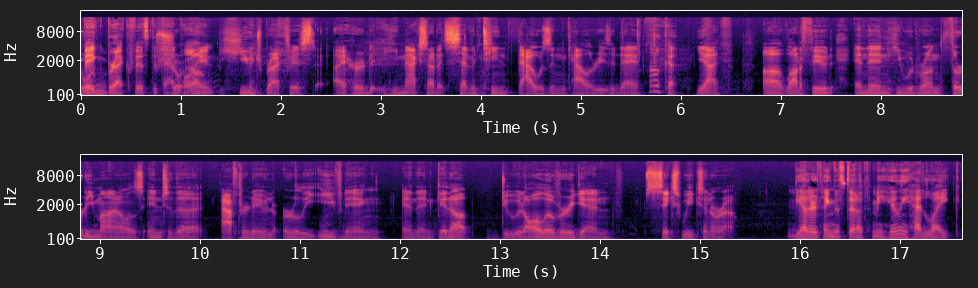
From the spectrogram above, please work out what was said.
Big breakfast at that short- oh, point. huge breakfast. I heard he maxed out at 17,000 calories a day. Okay. Yeah, a lot of food. And then he would run 30 miles into the afternoon, early evening, and then get up, do it all over again, six weeks in a row. The other thing that stood out to me, he only had like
